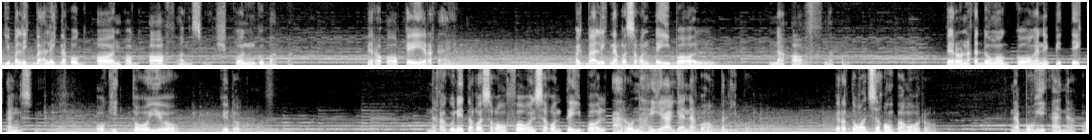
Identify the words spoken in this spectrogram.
Gibalik-balik na kog on og off ang switch kung guba pa. Pero okay ra kayo. Pagbalik na ko sa kong table, na off na po. Pero nakadungog ko nga nipitik ang switch o gitoyo yudog off. Nakagunit ako sa kong phone sa kong table aron nahayagan ako ang palibot. Pero tungod sa kong panguro, nabuhian ako.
